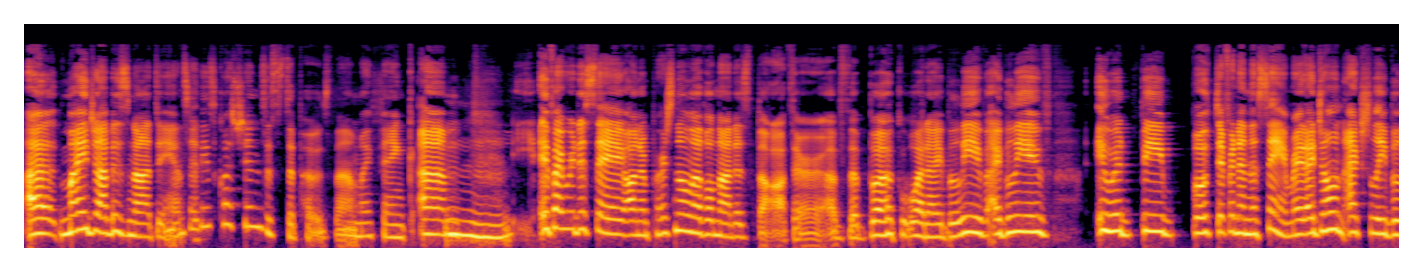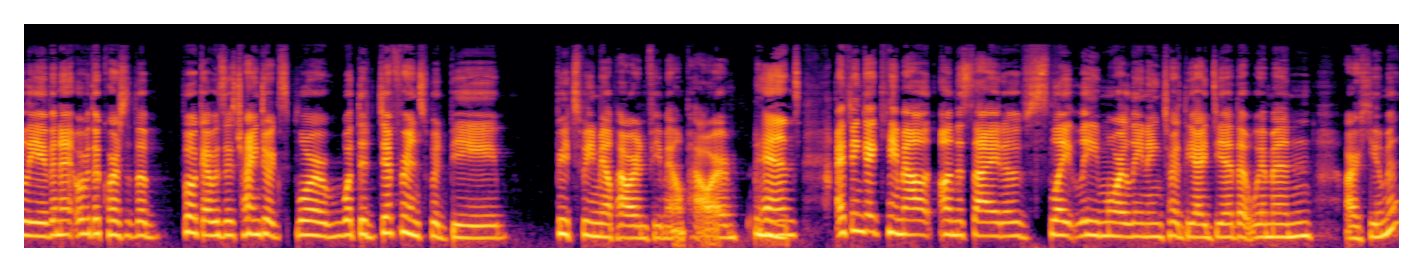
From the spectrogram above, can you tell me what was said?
Uh, my job is not to answer these questions, it's to pose them, I think. Um, mm. If I were to say on a personal level, not as the author of the book, what I believe, I believe it would be both different and the same, right? I don't actually believe in it over the course of the book. I was just trying to explore what the difference would be between male power and female power. Mm-hmm. And I think I came out on the side of slightly more leaning toward the idea that women are humans,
